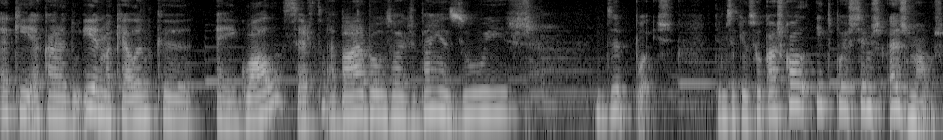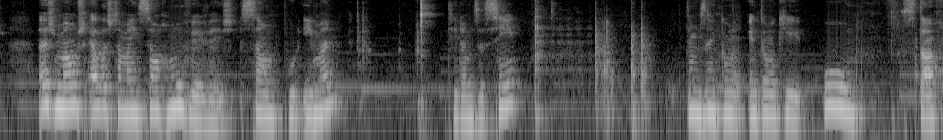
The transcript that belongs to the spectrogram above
aqui a cara do Ian McKellen, que é igual, certo? A barba, os olhos bem azuis. Depois temos aqui o seu cascol e depois temos as mãos. As mãos, elas também são removíveis, são por imã. Tiramos assim. Temos então, aqui o staff,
